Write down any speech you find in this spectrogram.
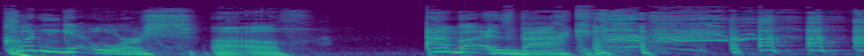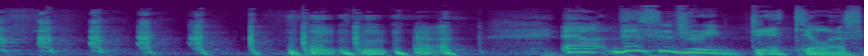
couldn't get worse, Uh oh. ABBA is back. now, this is ridiculous.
